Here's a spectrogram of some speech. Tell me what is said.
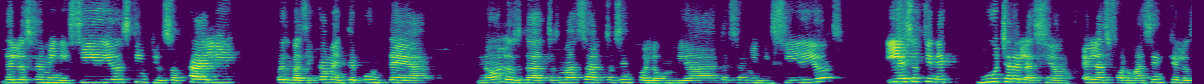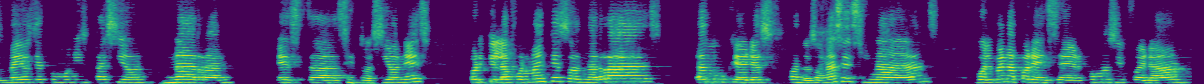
de los feminicidios, que incluso Cali, pues básicamente puntea, ¿no? Los datos más altos en Colombia de feminicidios, y eso tiene mucha relación en las formas en que los medios de comunicación narran estas situaciones, porque la forma en que son narradas las mujeres cuando son asesinadas vuelven a aparecer como si fueran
